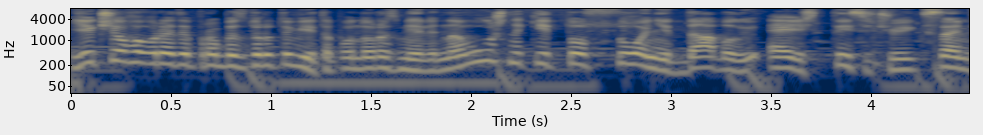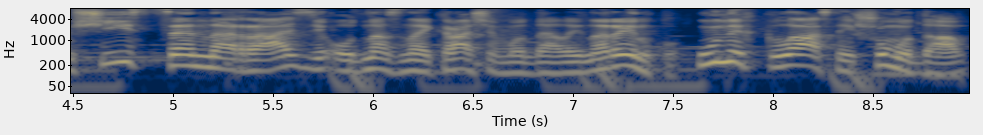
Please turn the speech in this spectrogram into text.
Якщо говорити про бездротові та повнорозмірні навушники, то Sony WH-1000XM6 це наразі одна з найкращих моделей на ринку. У них класний шумодав,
